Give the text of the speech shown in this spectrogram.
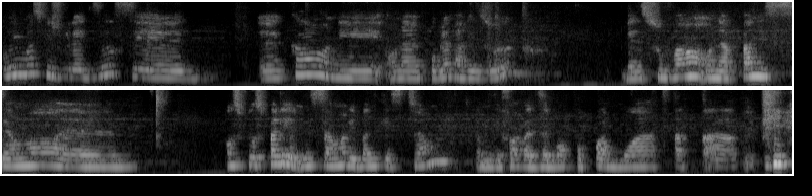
Oui, moi, ce que je voulais dire, c'est euh, quand on, est, on a un problème à résoudre, ben souvent, on n'a pas nécessairement, euh, on se pose pas nécessairement les bonnes questions. Comme des fois, on va dire, bon, pourquoi moi? Et puis,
